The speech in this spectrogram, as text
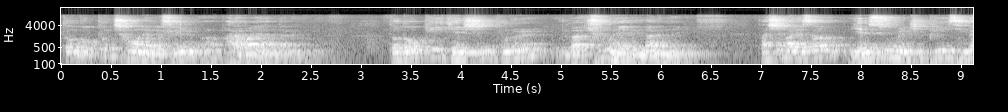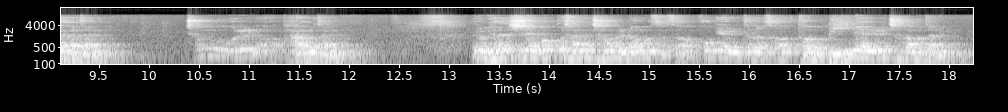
더 높은 차원의 것을 어, 바라봐야 한다는 겁니다. 더 높이 계신 분을 우리가 추구해야 된다는 얘기입니다. 다시 말해서 예수님을 깊이 생각하자는 겁니다. 천국을 어, 바라보자는 겁니다. 여러분 현실에 먹고 사는 차원을 넘어서서 고개를 들어서 더 미래를 쳐다보자는 겁니다.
